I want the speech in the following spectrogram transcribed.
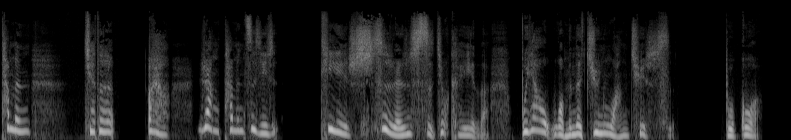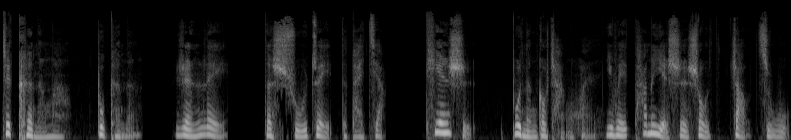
他们觉得，哎呀，让他们自己替世人死就可以了，不要我们的君王去死。不过，这可能吗？不可能。人类的赎罪的代价，天使不能够偿还，因为他们也是受造之物。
